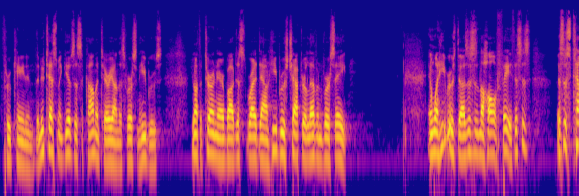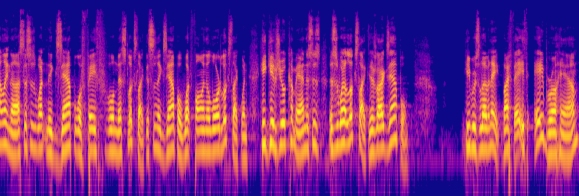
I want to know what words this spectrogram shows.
through Canaan. The New Testament gives us a commentary on this verse in Hebrews. You don't have to turn there, but I'll just write it down. Hebrews chapter 11, verse 8. And what Hebrews does, this is in the hall of faith. This is, this is telling us, this is what an example of faithfulness looks like. This is an example of what following the Lord looks like. When He gives you a command, this is, this is what it looks like. There's our example. Hebrews 11, 8. By faith, Abraham,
